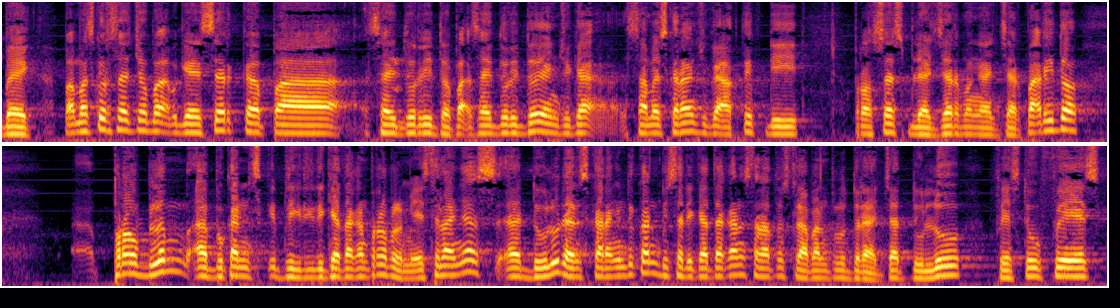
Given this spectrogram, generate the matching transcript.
Baik, Pak Maskur saya coba bergeser ke Pak Saidur Ridho. Pak Saidur Ridho yang juga sampai sekarang juga aktif di proses belajar mengajar. Pak Rito, problem uh, bukan di, dikatakan problem ya istilahnya uh, dulu dan sekarang itu kan bisa dikatakan 180 derajat dulu face to face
